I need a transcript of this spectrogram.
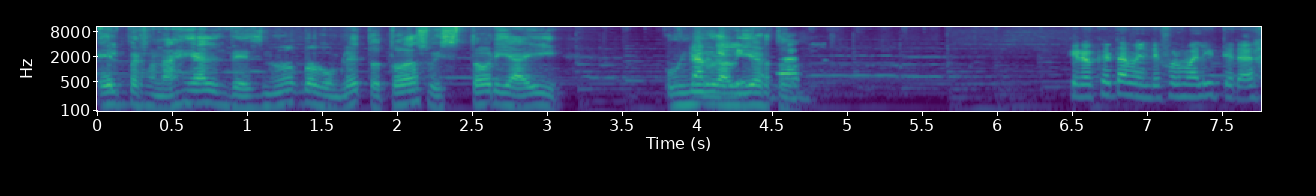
el personaje al desnudo por completo, toda su historia ahí, un libro abierto. Creo que también de forma literal.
